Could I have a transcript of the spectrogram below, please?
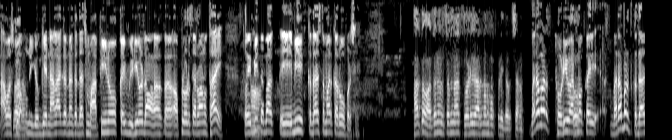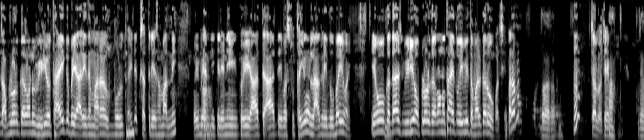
આ વસ્તુ આપણને યોગ્ય ના લાગે ને કદાચ માફીનો કઈ વીડિયો અપલોડ કરવાનો થાય તો એ બી. તમારે એ બી કદાચ તમારે કરવું પડશે હા તો વાંધો નહીં તમને થોડી વારમાં મોકલી દઉં ચાલો બરાબર થોડી વારમાં કઈ બરાબર કદાચ અપલોડ કરવાનો વીડિયો થાય કે ભાઈ આ રીતે મારા ભૂલ થઈ છે ક્ષત્રિય સમાજની કોઈ બેન. દીકરીની કોઈ આ આ તે વસ્તુ થઈ હોય લાગણી દુભાઈ હોય એવો કદાચ વીડિયો અપલોડ કરવાનો થાય તો એ બી તમારે કરવું પડશે બરાબર બરાબર ચલો જય જય.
